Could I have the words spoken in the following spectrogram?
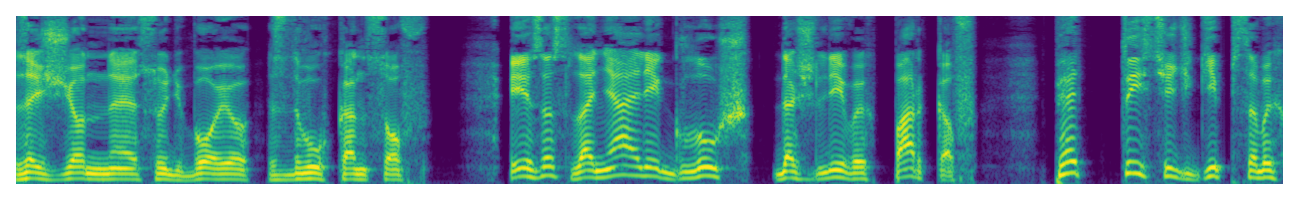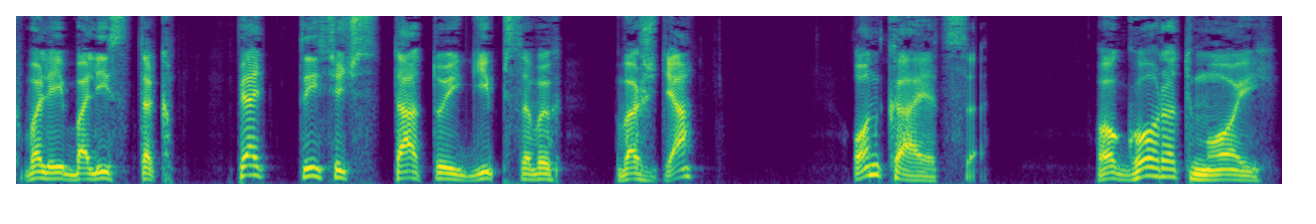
зажженная судьбою с двух концов, и заслоняли глушь дождливых парков пять тысяч гипсовых волейболисток, пять тысяч статуй гипсовых вождя. Он кается. О, город мой,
